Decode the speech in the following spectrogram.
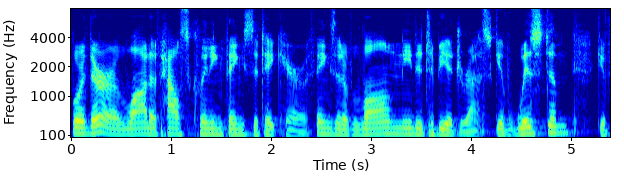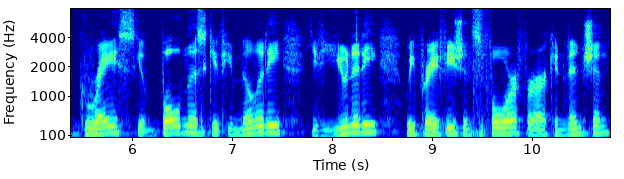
Lord, there are a lot of house cleaning things to take care of, things that have long needed to be addressed. Give wisdom, give grace, give boldness, give humility, give unity. We pray Ephesians 4 for our convention.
